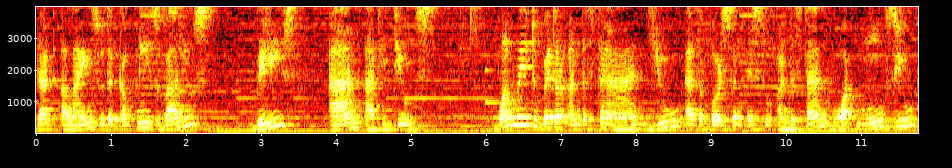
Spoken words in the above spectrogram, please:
that aligns with the company's values, beliefs, and attitudes. One way to better understand you as a person is to understand what moves you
